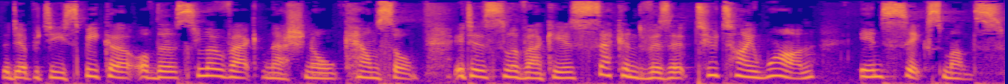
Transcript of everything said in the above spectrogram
the deputy speaker of the Slovak National Council. It is Slovakia's second visit to Taiwan in six months.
